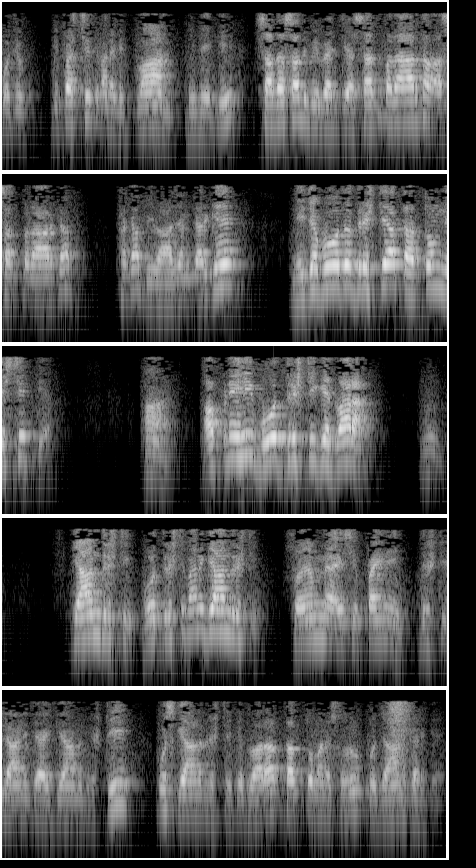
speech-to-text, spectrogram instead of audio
वो जो विपश्चित माने विद्वान विवेकी, सदसद विभज्य सत पदार्थ असत पदार्थ का विभाजन करके निजबोध दृष्टिया तत्व निश्चित हाँ अपने ही बोध दृष्टि के द्वारा ज्ञान दृष्टि। बोध दृष्टि माने ज्ञान दृष्टि। स्वयं में ऐसी पैनी दृष्टि लानी जाए ज्ञान दृष्टि, उस ज्ञान दृष्टि के द्वारा तत्व माने स्वरूप को जान करके।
